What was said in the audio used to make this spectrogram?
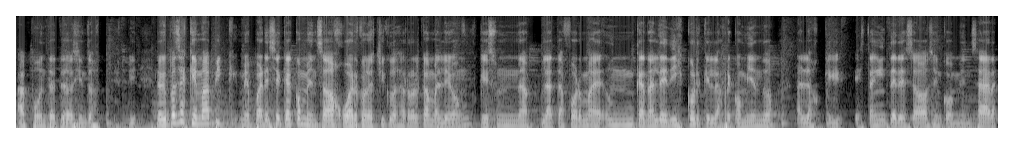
Apúntate 200 XP. Lo que pasa es que Mappy me parece que ha comenzado a jugar con los chicos de Rol Camaleón, que es una plataforma, un canal de Discord que les recomiendo a los que están interesados en comenzar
